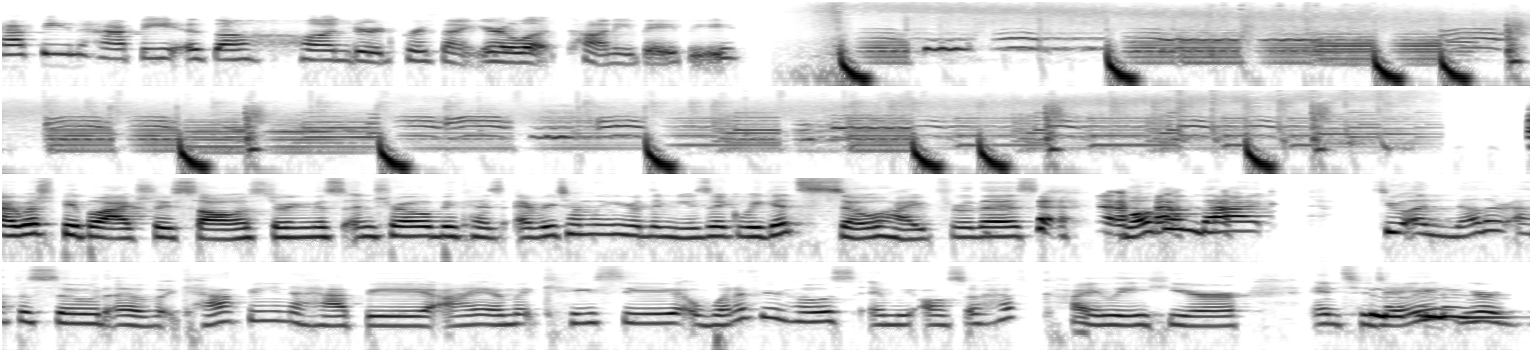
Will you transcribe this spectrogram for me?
caffeine happy is a hundred percent your look, Connie baby. I wish people actually saw us during this intro because every time we hear the music, we get so hyped for this. Welcome back to another episode of Caffeine Happy. I am Casey, one of your hosts, and we also have Kylie here. And today Hello. we're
